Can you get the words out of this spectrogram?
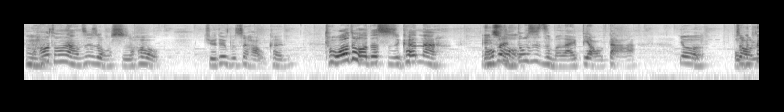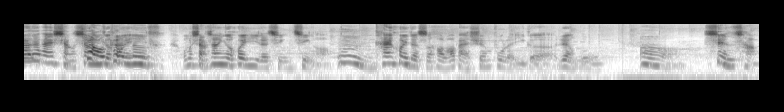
然后通常这种时候绝对不是好坑，妥妥的屎坑呐！老板都是怎么来表达？要我们大家来想象一个会议我们想象一个会议的情境哦，嗯开会的时候，老板宣布了一个任务，嗯，现场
